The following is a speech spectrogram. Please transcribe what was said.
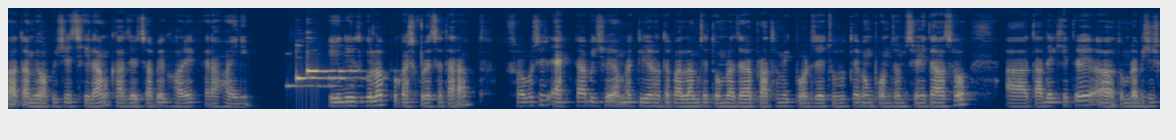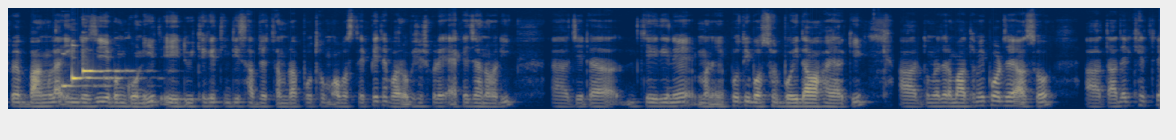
রাত আমি অফিসে ছিলাম। কাজের চাপে ঘরে ফেরা হয়নি। এই নিউজগুলো প্রকাশ করেছে তারা। সর্বশেষ একটা বিষয়ে আমরা ক্লিয়ার হতে পারলাম যে তোমরা যারা প্রাথমিক পর্যায়ে চতুর্থ এবং পঞ্চম শ্রেণীতে আছো তাদের ক্ষেত্রে তোমরা বিশেষ করে বাংলা, ইংরেজি এবং গণিত এই দুই থেকে তিনটি সাবজেক্ট আমরা প্রথম অবস্থায় পেতে পারো। বিশেষ করে ১ এ জানুয়ারি যেটা যেই দিনে মানে প্রতি বছর বই দেওয়া হয় আর কি আর তোমরা যারা মাধ্যমিক পর্যায়ে আসো তাদের ক্ষেত্রে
